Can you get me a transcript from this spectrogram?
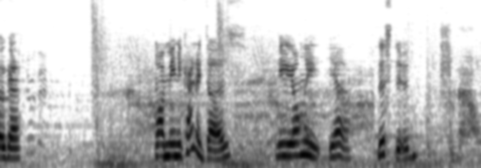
Okay. have to do this. Well, I mean, he kind of does. He only, yeah. This dude. For now.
